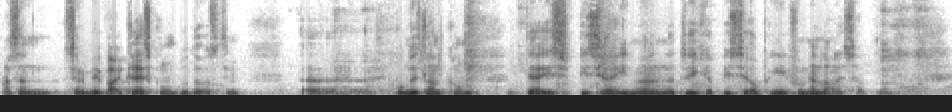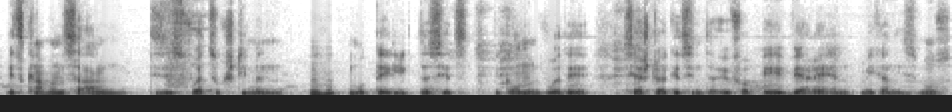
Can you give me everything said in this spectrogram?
aus einem sagen wir, Wahlkreis kommt oder aus dem äh, Bundesland kommt, der ist bisher immer natürlich ein bisschen abhängig vom Herrn Landeshauptmann. Jetzt kann man sagen, dieses Vorzugsstimmen Modell, das jetzt begonnen wurde, sehr stark jetzt in der ÖVP, wäre ein Mechanismus.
